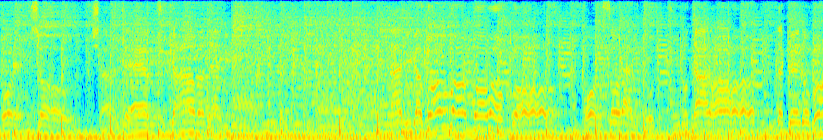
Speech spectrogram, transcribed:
これ以上しゃれてる時間はない。何が「ウォーウォーウォーウォーこの空に届くのだろう。だけど「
